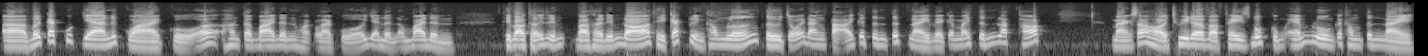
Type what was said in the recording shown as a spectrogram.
à, với các quốc gia nước ngoài của Hunter Biden hoặc là của gia đình ông Biden. Thì vào thời điểm vào thời điểm đó thì các truyền thông lớn từ chối đăng tải cái tin tức này về cái máy tính laptop. Mạng xã hội Twitter và Facebook cũng ém luôn cái thông tin này.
